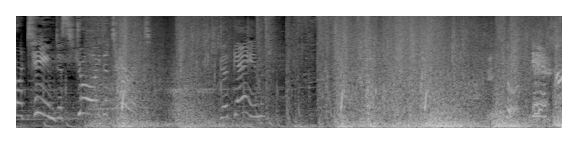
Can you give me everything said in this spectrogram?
Your team destroyed a turret. Good game. it's not Unstoppable.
